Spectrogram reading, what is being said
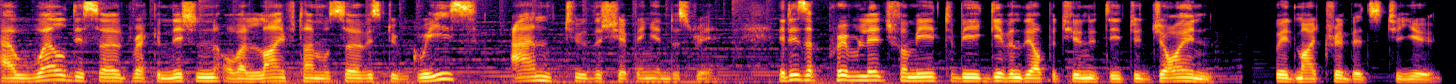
A well deserved recognition of a lifetime of service to Greece and to the shipping industry. It is a privilege for me to be given the opportunity to join with my tributes to you.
